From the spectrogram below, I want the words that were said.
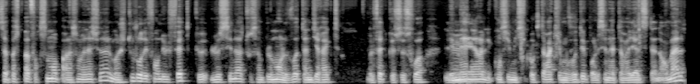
ça passe pas forcément par l'Assemblée nationale. Moi, j'ai toujours défendu le fait que le Sénat, tout simplement, le vote indirect, le fait que ce soit les mmh. maires, les conseillers municipaux, etc., qui ont voté pour le sénatorial, c'était anormal,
